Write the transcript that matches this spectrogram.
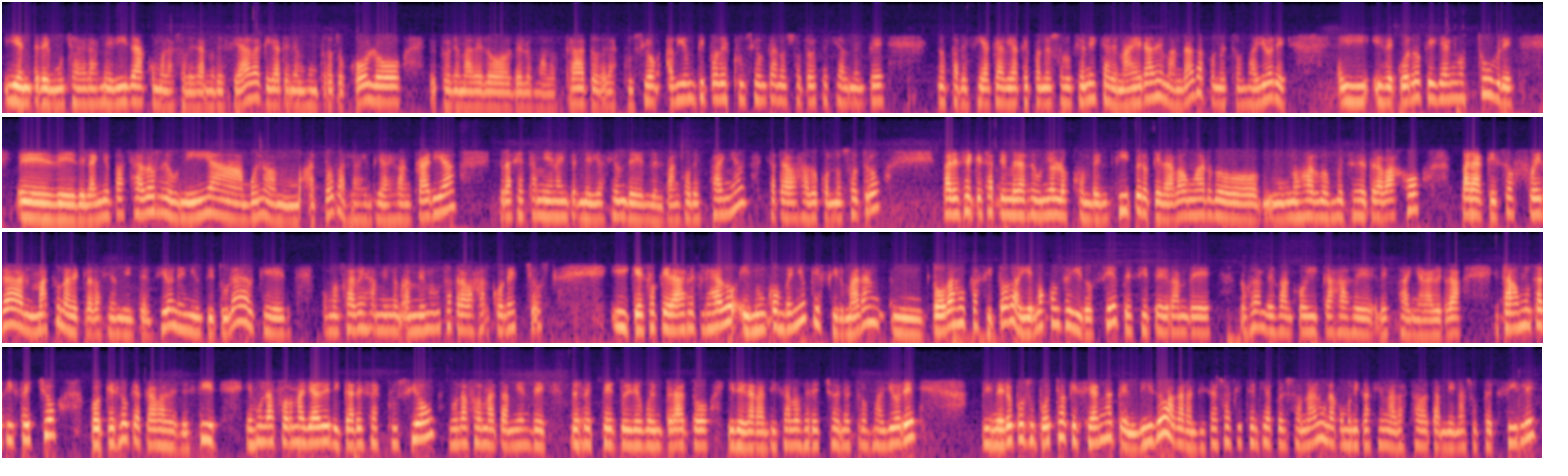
y entre muchas de las medidas como la soledad no deseada, que ya tenemos un protocolo, el problema de los, de los malos tratos, de la exclusión, había un tipo de exclusión que a nosotros especialmente nos parecía que había que poner soluciones y que además era demandada por nuestros mayores. Y, recuerdo que ya en octubre eh, del año pasado reuní a, bueno, a, todas las entidades bancarias, gracias también a la intermediación del Banco de España, que ha trabajado con nosotros, Parece que esa primera reunión los convencí, pero quedaba un arduo, unos arduos meses de trabajo para que eso fuera más que una declaración de intenciones ni un titular, que como sabes a mí, a mí me gusta trabajar con hechos y que eso quedara reflejado en un convenio que firmaran mm, todas o casi todas y hemos conseguido siete, siete grandes, los grandes bancos y cajas de, España, la verdad. Estamos muy satisfechos porque es lo que acaba de decir, es una forma ya de evitar esa exclusión, una forma también de, de respeto y de buen trato y de garantizar los derechos de nuestros mayores, primero, por supuesto, a que sean atendidos, a garantizar su asistencia personal, una comunicación adaptada también a sus perfiles,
